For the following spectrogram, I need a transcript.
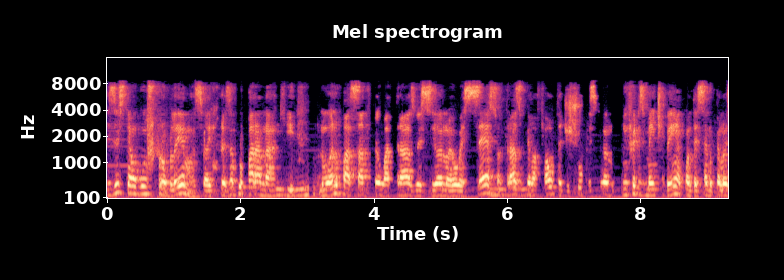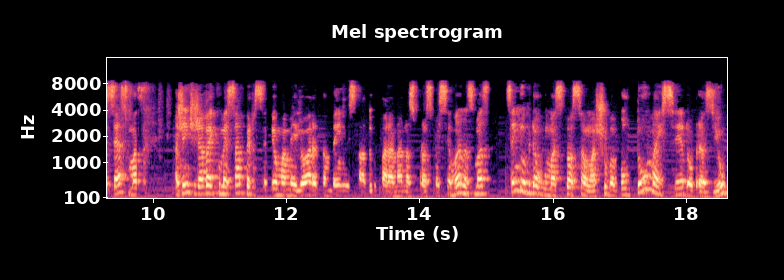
existem alguns problemas, aí, por exemplo, o Paraná, que no ano passado foi o atraso, esse ano é o excesso, atraso pela falta de chuva, esse ano, infelizmente, vem acontecendo pelo excesso, mas a gente já vai começar a perceber uma melhora também no estado do Paraná nas próximas semanas, mas sem dúvida alguma a situação, a chuva voltou mais cedo ao Brasil,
